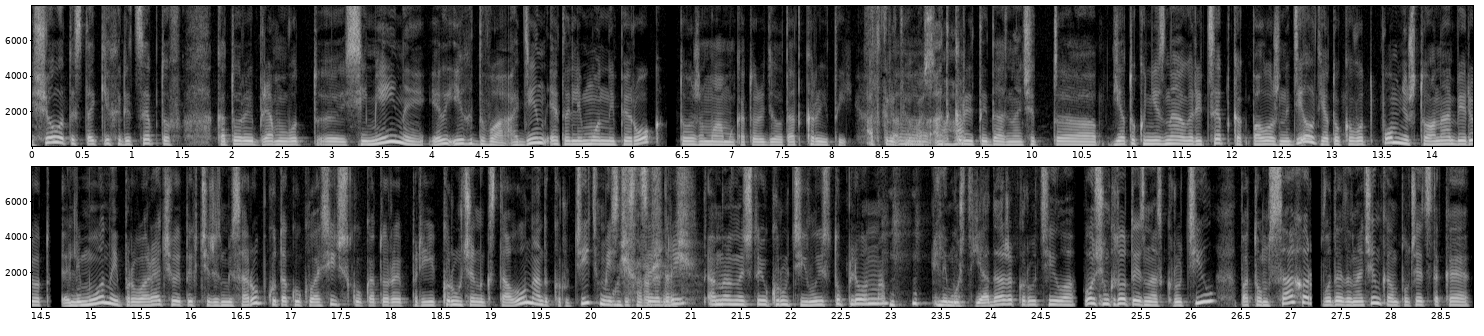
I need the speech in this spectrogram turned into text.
Еще вот из таких рецептов, которые прямо вот э, семейные, их два. Один – это лимонный пирог, тоже мама, которая делает открытый. Открытый у вас? Э, открытый, ага. да. Значит, э, я только не знаю рецепт, как положено делать. Я только вот помню, что она берет лимоны и проворачивает их через мясорубку, такую классическую, которая прикручена к столу, надо крутить вместе Очень с цедрой. Она, значит, ее крутила иступленно. Или, может, я даже крутила. В общем, кто-то из нас крутил. Потом сахар. Вот эта начинка, она получается такая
